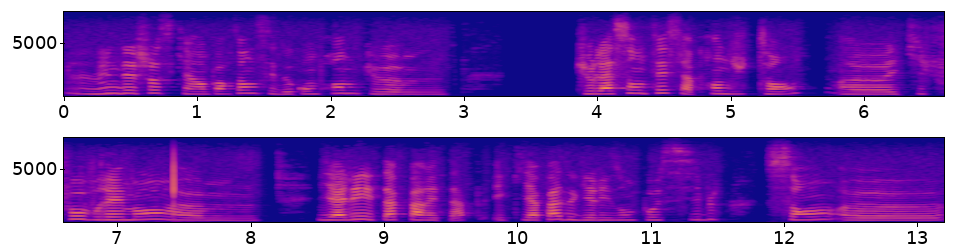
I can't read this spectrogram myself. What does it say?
l'une des choses qui est importante, c'est de comprendre que, que la santé, ça prend du temps euh, et qu'il faut vraiment y aller étape par étape et qu'il n'y a pas de guérison possible sans, euh,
